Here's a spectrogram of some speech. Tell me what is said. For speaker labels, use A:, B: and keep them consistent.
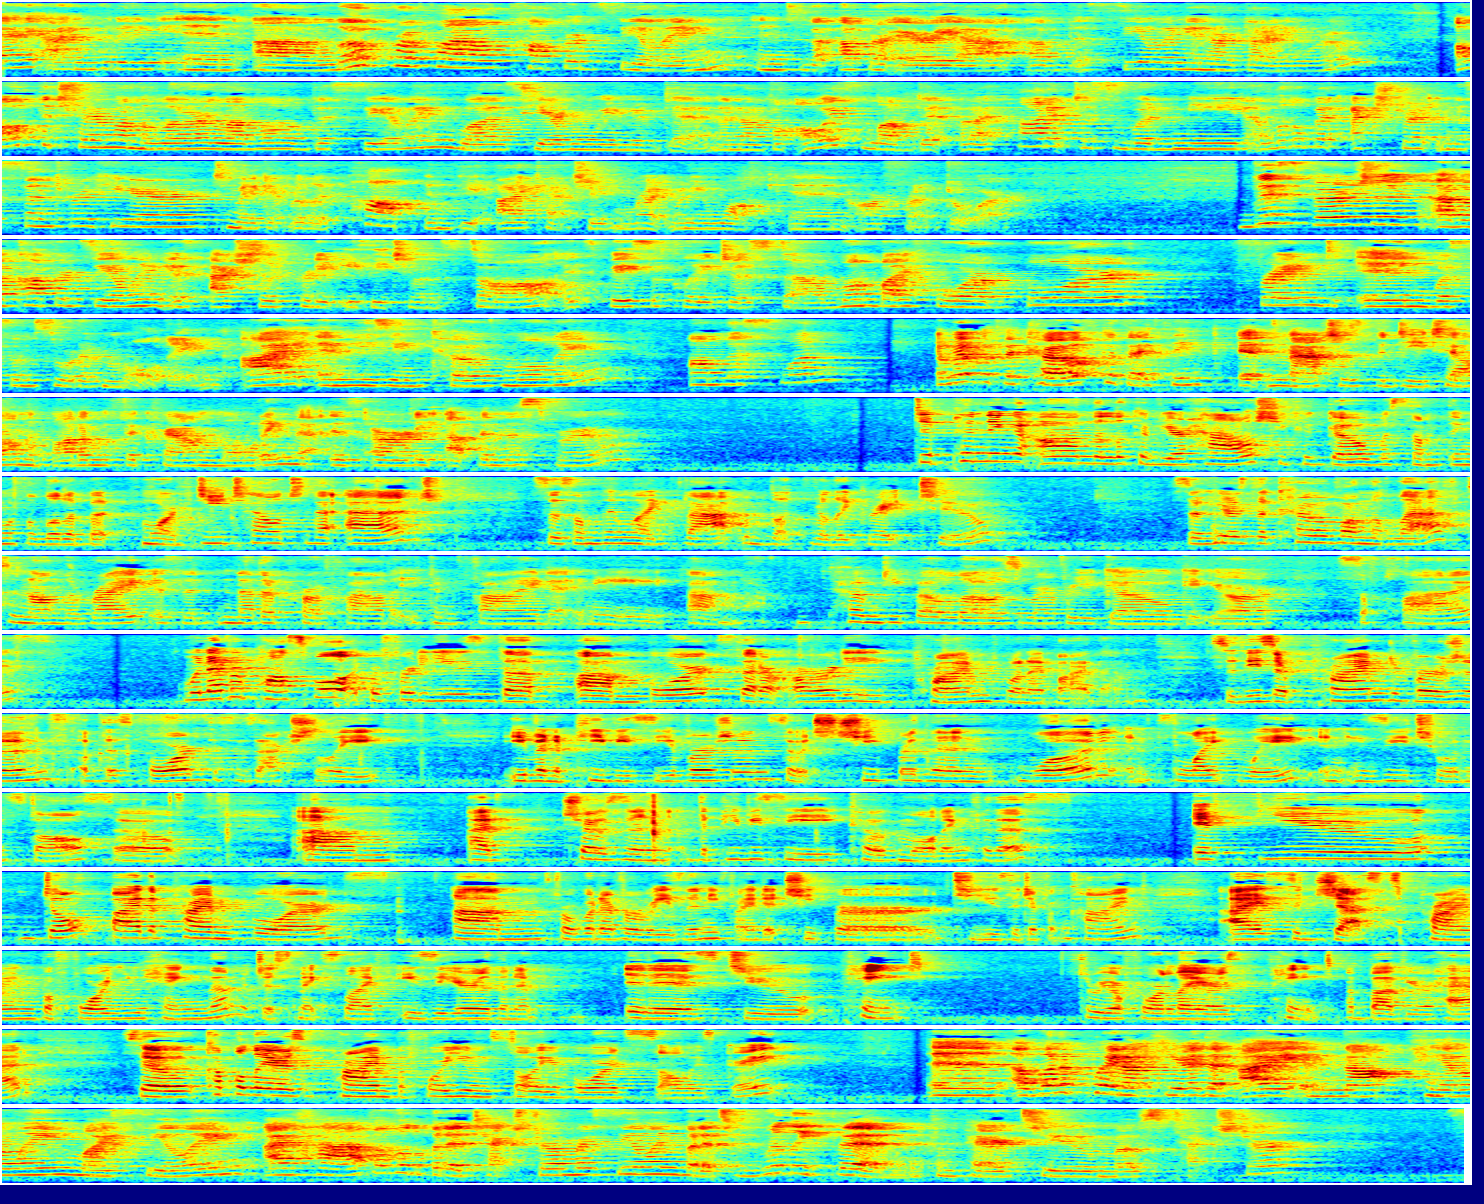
A: today I'm putting in a low profile coffered ceiling into the upper area of the ceiling in our dining room. All of the trim on the lower level of this ceiling was here when we moved in and I've always loved it but I thought it just would need a little bit extra in the center here to make it really pop and be eye-catching right when you walk in our front door. This version of a coffered ceiling is actually pretty easy to install. It's basically just a one by four board framed in with some sort of molding. I am using Cove molding on this one. I went with the Cove because I think it matches the detail on the bottom of the crown molding that is already up in this room. Depending on the look of your house, you could go with something with a little bit more detail to the edge. So something like that would look really great too. So here's the cove on the left and on the right is another profile that you can find at any um, Home Depot, Lowe's, wherever you go, get your supplies. Whenever possible, I prefer to use the um, boards that are already primed when I buy them. So these are primed versions of this board. This is actually even a PVC version, so it's cheaper than wood and it's lightweight and easy to install. So um, I've chosen the PVC cove molding for this. If you don't buy the primed boards um, for whatever reason, you find it cheaper to use a different kind, I suggest priming before you hang them. It just makes life easier than it, it is to paint three or four layers of paint above your head. So a couple layers of prime before you install your boards is always great. And I want to point out here that I am not paneling my ceiling. I have a little bit of texture on my ceiling, but it's really thin compared to most texture.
